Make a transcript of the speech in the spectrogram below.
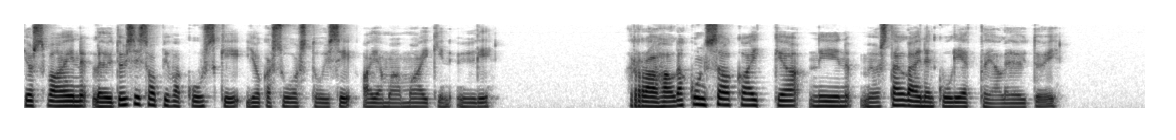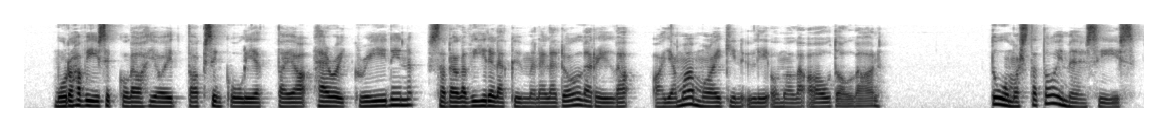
jos vain löytyisi sopiva kuski, joka suostuisi ajamaan Maikin yli. Rahalla kun saa kaikkea, niin myös tällainen kuljettaja löytyi. Murhaviisikko lahjoi taksin kuljettaja Harry Greenin 150 dollarilla ajamaan Maikin yli omalla autollaan. Tuumasta toimeen siis –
